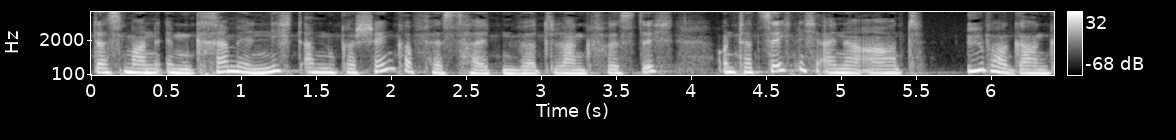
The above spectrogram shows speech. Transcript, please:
dass man im Kreml nicht an Lukaschenko festhalten wird langfristig und tatsächlich eine Art Übergang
